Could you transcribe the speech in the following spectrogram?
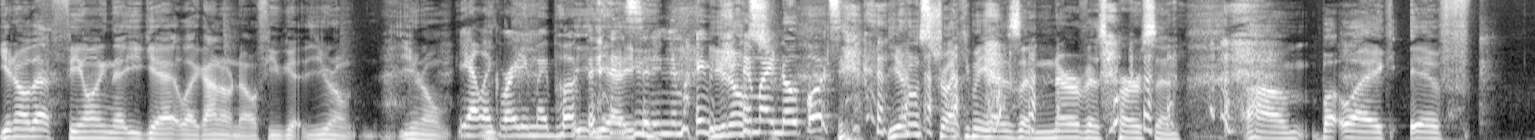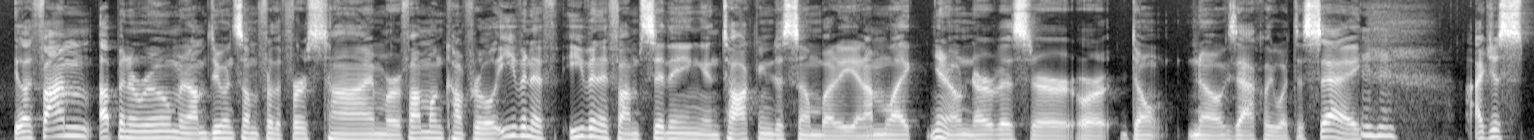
you know that feeling that you get. Like, I don't know if you get. You don't. You don't. Yeah, like writing my book that's you- sitting in my you don't in my notebooks. you don't strike me as a nervous person. Um, but like if if I'm up in a room and I'm doing something for the first time, or if I'm uncomfortable, even if even if I'm sitting and talking to somebody and I'm like you know nervous or or don't know exactly what to say, Mm-hmm. I just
